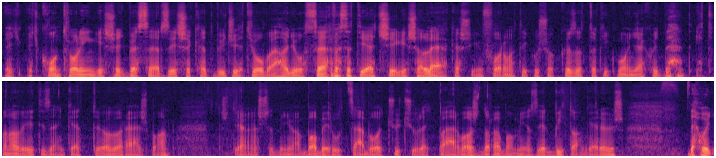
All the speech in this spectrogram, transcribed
egy, egy controlling és egy beszerzéseket büdzsét jóváhagyó szervezeti egység és a lelkes informatikusok között, akik mondják, hogy de hát itt van a V12 a garázsban, és jelen esetben nyilván Babér utcából csücsül egy pár vasdarab, ami azért bitangerős, de hogy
